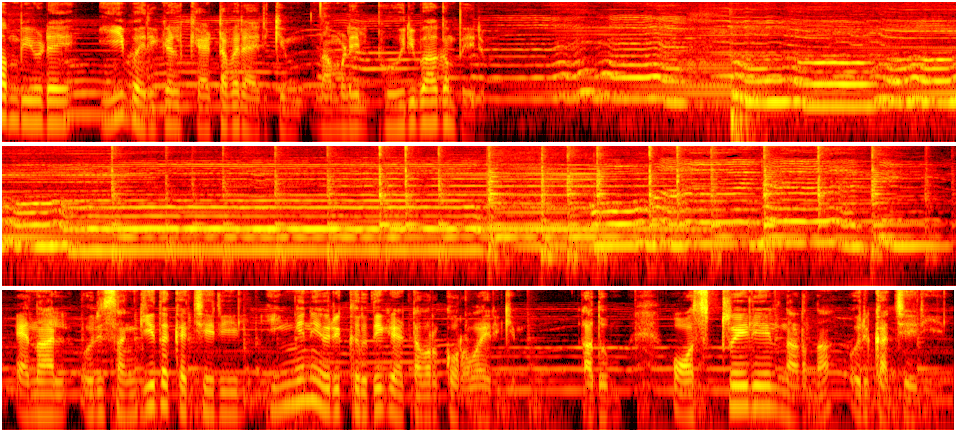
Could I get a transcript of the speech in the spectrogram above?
തമ്പിയുടെ ഈ വരികൾ കേട്ടവരായിരിക്കും നമ്മളിൽ ഭൂരിഭാഗം പേരും. എന്നാൽ ഒരു സംഗീത കച്ചേരിയിൽ ഇങ്ങനെ ഒരു കൃതി കേട്ടവർ കുറവായിരിക്കും. അതും ഓസ്ട്രേലിയയിൽ നടന്ന ഒരു കച്ചേരിയിൽ.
